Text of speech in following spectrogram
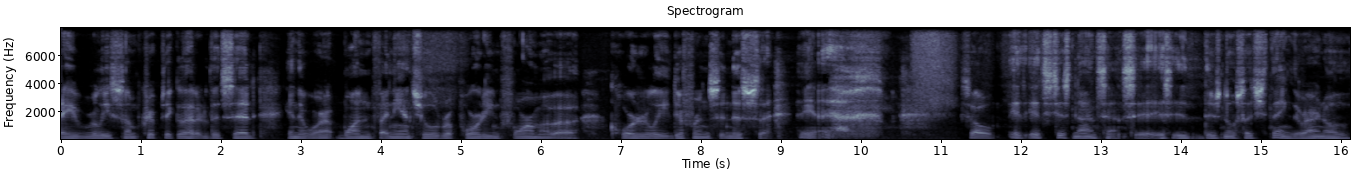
They released some cryptic letter that said in the one financial reporting form of a quarterly difference in this. Uh, so it, it's just nonsense. It, it, there's no such thing. There are no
